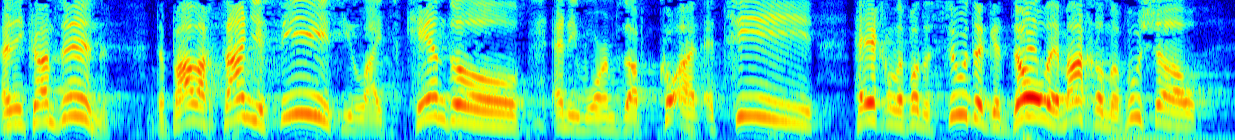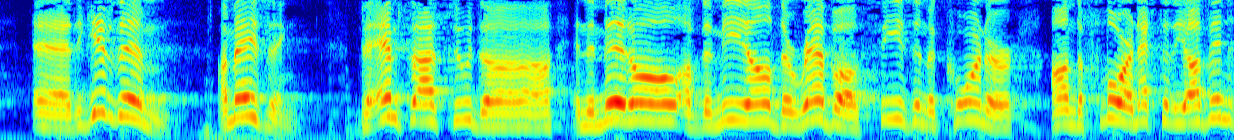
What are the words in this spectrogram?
and he comes in. The Baal Achsanya sees, he lights candles, and he warms up uh, a tea, the Suda Gedole Machal Mavushal, and he gives him. Amazing. In the middle of the meal, the Rebbe sees in the corner on the floor next to the oven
